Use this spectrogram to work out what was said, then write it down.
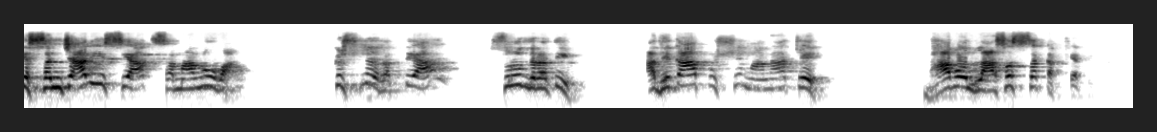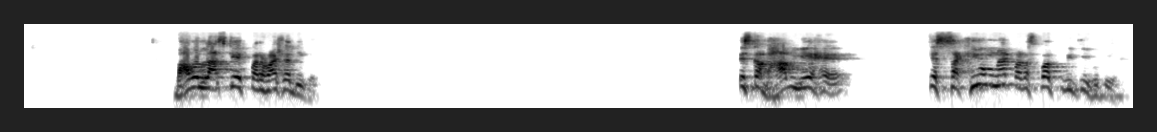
कि संचारी सियात समानोवा कृष्ण रत्या सुरुद्रति अधिका पुष्य माना चेत भावोल्लास कथ्यते। भावोल्लास की एक परिभाषा दी गई। इसका भाव यह है कि सखियों में परस्पर प्रीति होती है।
